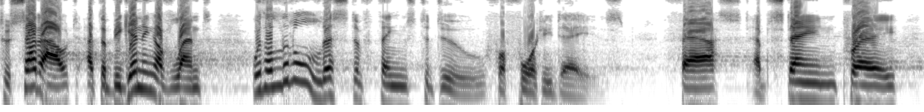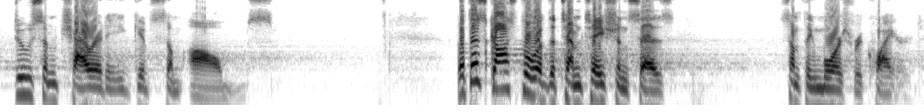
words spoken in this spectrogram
to set out at the beginning of Lent with a little list of things to do for 40 days fast, abstain, pray, do some charity, give some alms. But this gospel of the temptation says something more is required,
